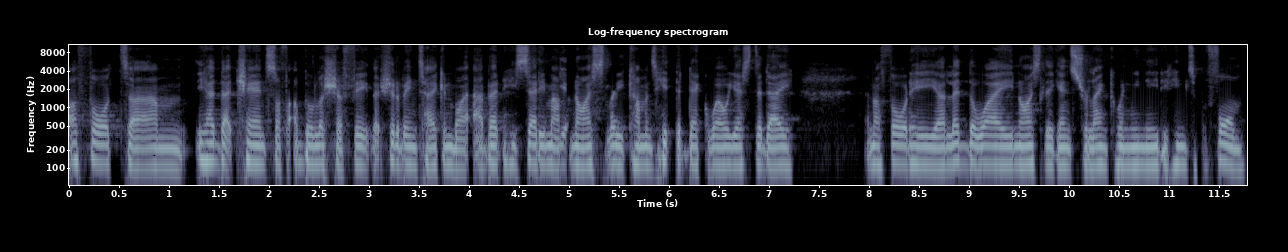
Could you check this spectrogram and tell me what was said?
I thought um, he had that chance off Abdullah Shafiq that should have been taken by Abbott. He set him up yep. nicely. Cummins hit the deck well yesterday. And I thought he uh, led the way nicely against Sri Lanka when we needed him to perform.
